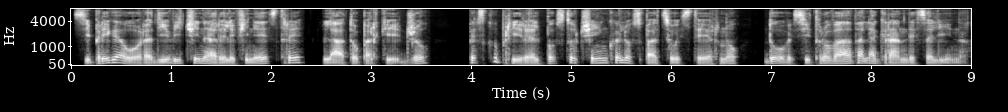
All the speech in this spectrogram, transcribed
Si prega ora di avvicinare le finestre, lato parcheggio, per scoprire al posto 5 lo spazio esterno dove si trovava la grande salina.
